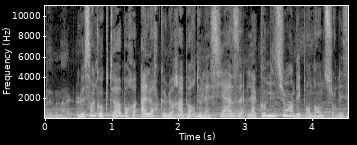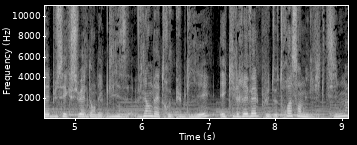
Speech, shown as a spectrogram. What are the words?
de mal. Le 5 octobre, alors que le rapport de la SIAZ, la commission indépendante sur les abus sexuels dans l'Église, vient d'être publié et qu'il révèle plus de 300 000 victimes,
